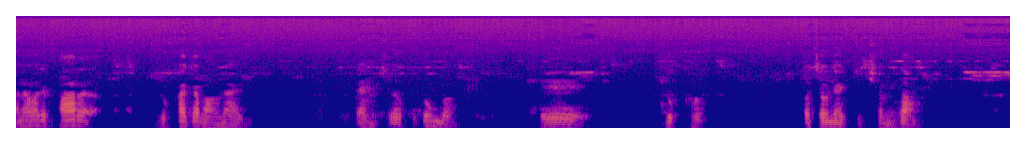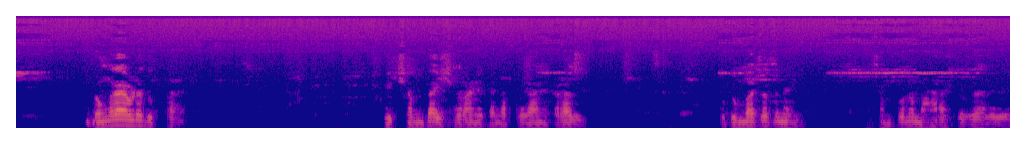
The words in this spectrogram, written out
मनामध्ये फार दुःखाच्या भावना आहेत. त्यांचं कुटुंब हे दुःख पचवण्याची क्षमता. डोंगरा एवढं दुःख आहे. ही क्षमता ईश्वराने त्यांना प्रदान करावी. कुटुंबाचंच नाही संपूर्ण महाराष्ट्र झालेलं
